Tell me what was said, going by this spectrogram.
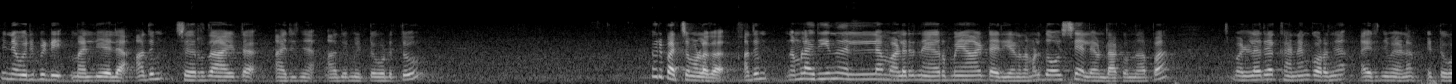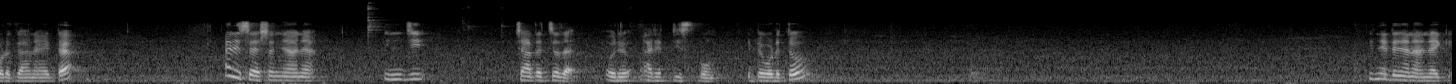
പിന്നെ ഒരു പിടി മല്ലിയില അതും ചെറുതായിട്ട് അരിഞ്ഞ് അതും ഇട്ട് കൊടുത്തു. ഒരു പച്ചമുളക് അതും നമ്മൾ അരിയുന്നതെല്ലാം വളരെ നേർമയായിട്ട് അരിയണം. നമ്മൾ ദോശയല്ലേ ഉണ്ടാക്കുന്നത് അപ്പം വളരെ കനം കുറഞ്ഞ് അരിഞ്ഞ് വേണം ഇട്ട് കൊടുക്കാനായിട്ട്. അതിനുശേഷം ഞാൻ ഇഞ്ചി ചതച്ചത് ഒരു അര ടീസ്പൂൺ ഇട്ട് കൊടുത്തു. പിന്നീട് ഞാൻ അതിലേക്ക്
